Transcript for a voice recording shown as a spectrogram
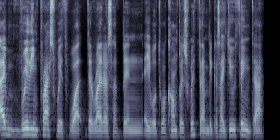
I'm really impressed with what the writers have been able to accomplish with them because I do think that,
